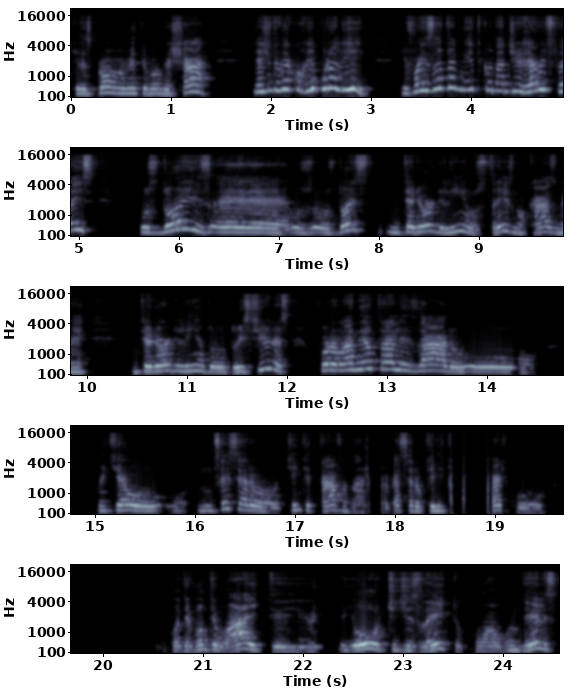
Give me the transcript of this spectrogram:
que eles provavelmente vão deixar, e a gente vai correr por ali. E foi exatamente o que o Nadir Harris fez. Os dois, é, os, os, dois interior de linha, os três no caso, né? Interior de linha do, do Steelers, foram lá neutralizar o, o como é que é o, o, não sei se era o, quem que estava na jogada, se era o Kenny Clark com, com o Devontae White e, e ou o Tid com algum deles,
